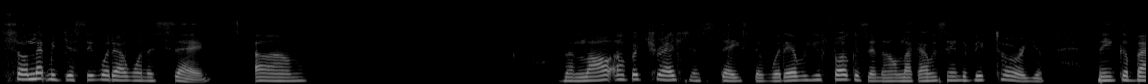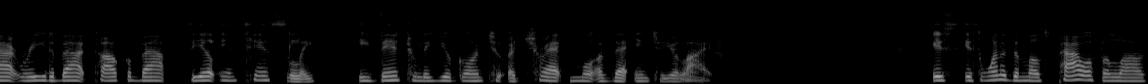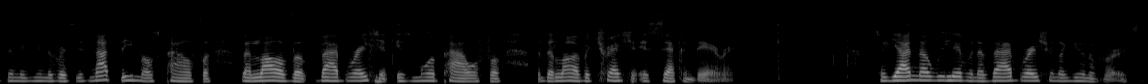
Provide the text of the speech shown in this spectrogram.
So let me just see what I want to say. Um, the law of attraction states that whatever you're focusing on, like I was saying to Victoria, think about, read about, talk about, feel intensely, eventually you're going to attract more of that into your life. It's, it's one of the most powerful laws in the universe. It's not the most powerful. The law of vibration is more powerful. The law of attraction is secondary. So y'all know we live in a vibrational universe.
